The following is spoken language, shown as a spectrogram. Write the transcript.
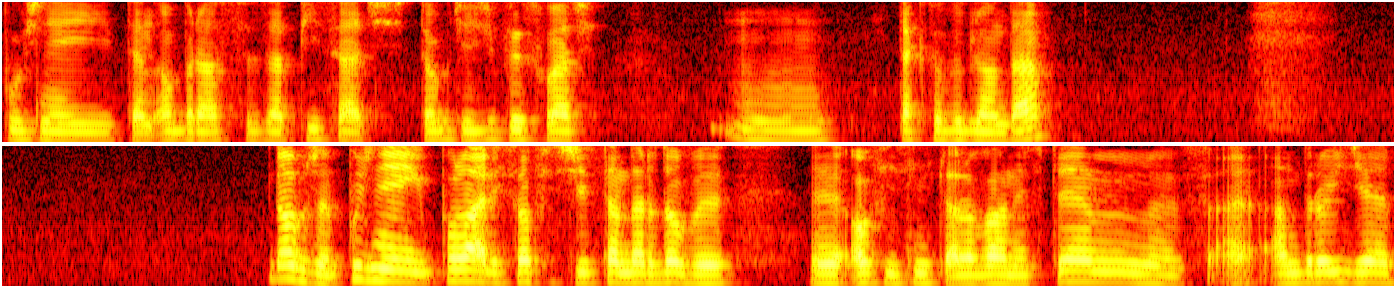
później ten obraz zapisać, to gdzieś wysłać. Mm, Tak to wygląda. Dobrze, później Polaris Office, czyli standardowy Office instalowany w tym, w Androidzie,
